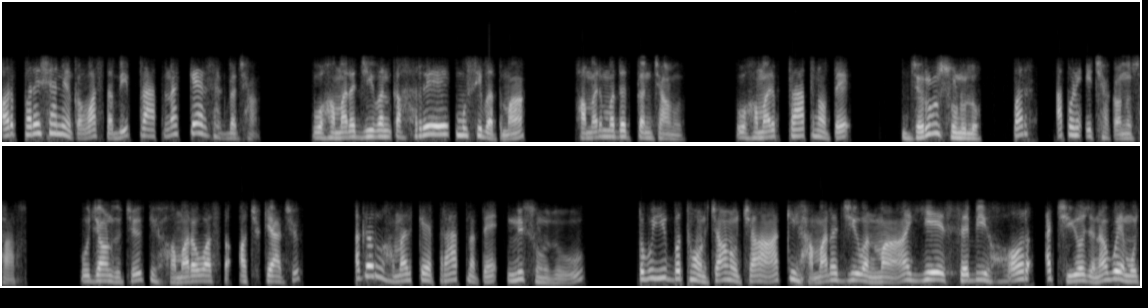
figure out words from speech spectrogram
और परेशानियों का वास्ता भी प्रार्थना कर सकता छा। वो हमारे जीवन का हरेक मुसीबत में हमारी मदद कर चाणु। वो हमारे प्रार्थना पे ज़रूर लो, पर अपनी इच्छा के अनुसार। वो जान दो कि हमारा वास्ता अच्छ क्या छ अगर वो हमारे के प्रार्थना ते नहीं सुन दू तो वो ये बतौन चाहूँ चाह कि हमारा जीवन में ये से भी और अच्छी योजना वे मुझ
